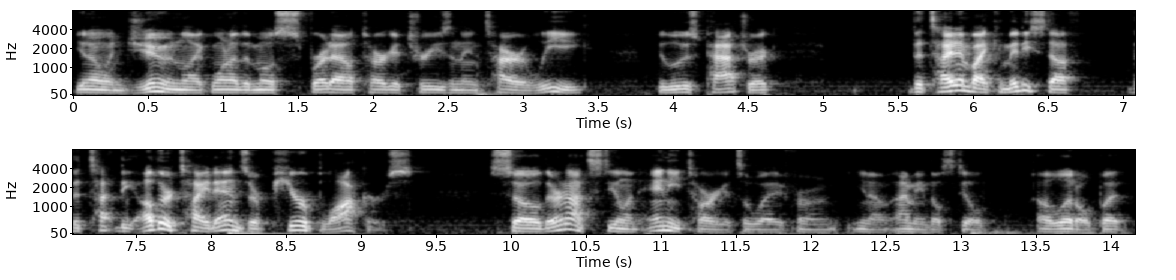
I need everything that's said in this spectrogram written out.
you know, in June, like one of the most spread out target trees in the entire league. You lose Patrick. The tight end by committee stuff. The t- the other tight ends are pure blockers, so they're not stealing any targets away from you know. I mean, they'll steal a little, but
